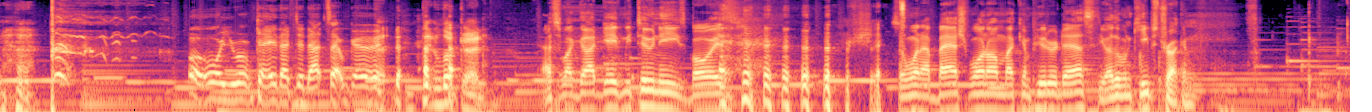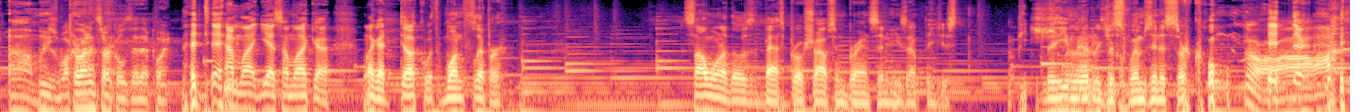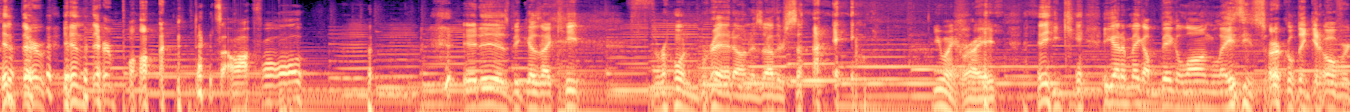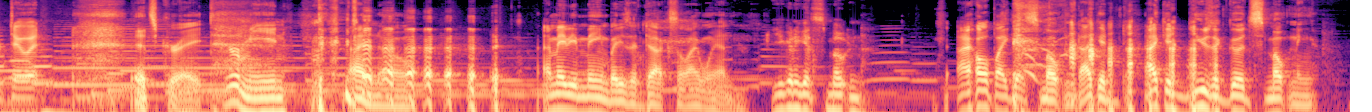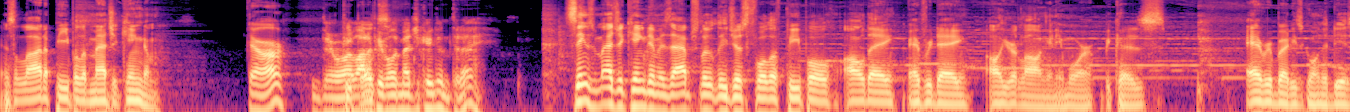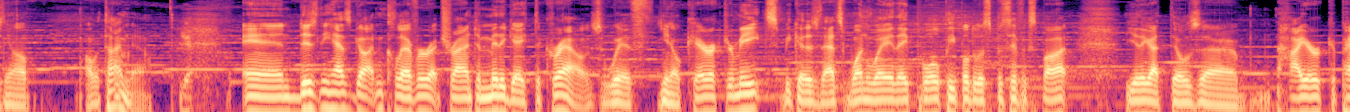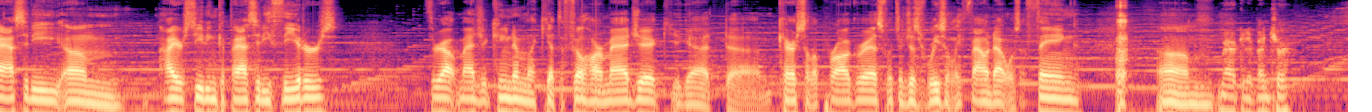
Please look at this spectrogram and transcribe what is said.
Oh, are you okay? That did not sound good. That didn't look good. That's why God gave me two knees, boys. Shit. so when I bash one on my computer desk, the other one keeps trucking. Oh We my! just walk around in circles at that point. I'm like, yes, I'm like a like a duck with one flipper. Saw one of those Bass Pro Shops in Branson. He's up. He just he, he literally just swims in a circle Aw, in their in their pond. that's awful. It is because I keep throwing bread on his other side. You ain't right. he can't. You got to make a big, long, lazy circle to get over to it. It's great. You're mean. I know. I may be mean, but he's a duck, so I win. You're gonna get smoten. I hope I get smotened. I could. I could use a good smotening. There's a lot of people at Magic Kingdom. There are. There are a lot of People- people in Magic Kingdom today. Seems Magic Kingdom is absolutely just full of people all day, every day, all year long anymore because everybody's going to Disney all, all the time now. Yeah. And Disney has gotten clever at trying to mitigate the crowds with, you know, character meets because that's one way they pull people to a specific spot. Yeah, they got those uh, higher capacity, um, higher seating capacity theaters throughout Magic Kingdom. Like you got the PhilharMagic, you got um, Carousel of Progress, which I just recently found out was a thing. American Adventure.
